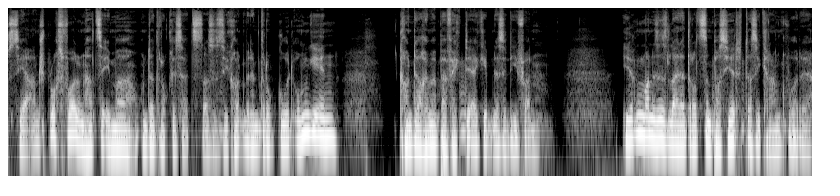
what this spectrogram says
sehr anspruchsvoll und hat sie immer unter Druck gesetzt. Also sie konnte mit dem Druck gut umgehen, konnte auch immer perfekte Ergebnisse liefern. Irgendwann ist es leider trotzdem passiert, dass sie krank wurde.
